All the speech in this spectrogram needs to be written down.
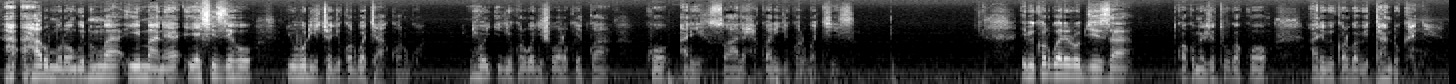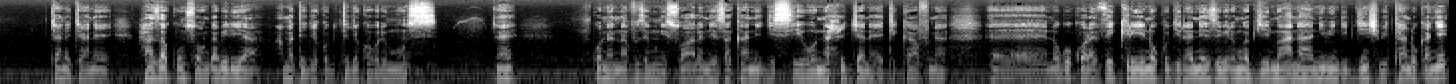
ha- hari umurongo intumwa y'imana ya- yashyizeho y'uburyo icyo gikorwa cyakorwa. Niho igikorwa gishobora kwitwa ko ari swalih ko ari igikorwa cyiza. Ibikorwa rero byiza twakomeje tuvuga ko ari ibikorwa bitandukanye. Cyane cyane haza ku nsonga biriya amategeko dutegekwa buri munsi. Eh? ko nanavuze mu iswara n'izaka n'igisibo na hijja na etikafu eh, no gukora dhikri no kugira neza ibiremwa by'imana n'ibindi byinshi bitandukanye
